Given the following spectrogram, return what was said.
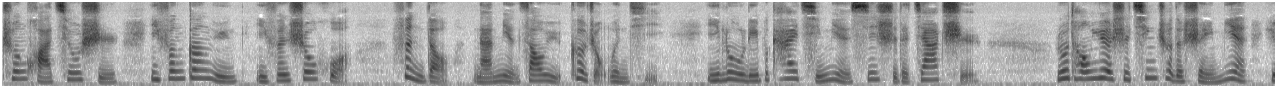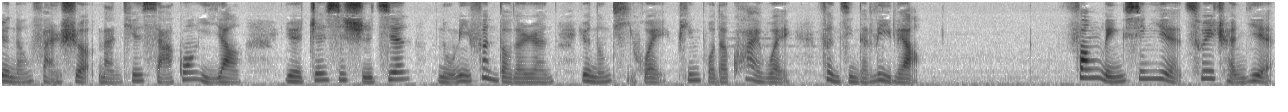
春华秋实，一分耕耘一分收获，奋斗难免遭遇各种问题，一路离不开勤勉惜时的加持。如同越是清澈的水面，越能反射满天霞光一样，越珍惜时间。努力奋斗的人，越能体会拼搏的快慰、奋进的力量。芳林新叶催成叶，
